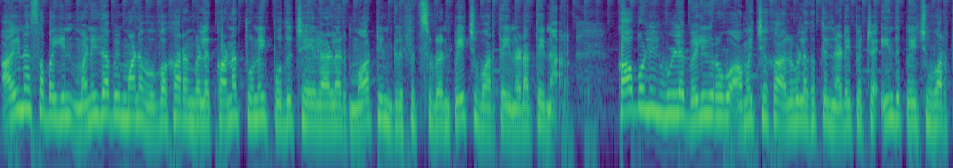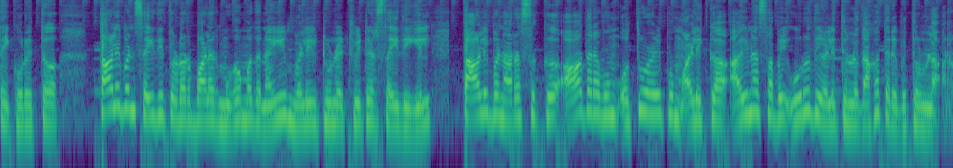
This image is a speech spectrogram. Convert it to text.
ஐநா சபையின் மனிதாபிமான விவகாரங்களுக்கான துணை பொதுச் செயலாளர் மார்டின் கிரிஃபித்ஸுடன் பேச்சுவார்த்தை நடத்தினார். காபூலில் உள்ள வெளியுறவு அமைச்சக அலுவலகத்தில் நடைபெற்ற இந்த பேச்சுவார்த்தை குறித்து தாலிபான் செய்தி தொடர்பாளர் முகமது நயீம் வெளியிட்டுள்ள டுவிட்டர் செய்தியில் தாலிபான் அரசுக்கு ஆதரவும் ஒத்துழைப்பும் அளிக்க ஐநா சபை உறுதியளித்துள்ளதாக தெரிவித்துள்ளார்.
